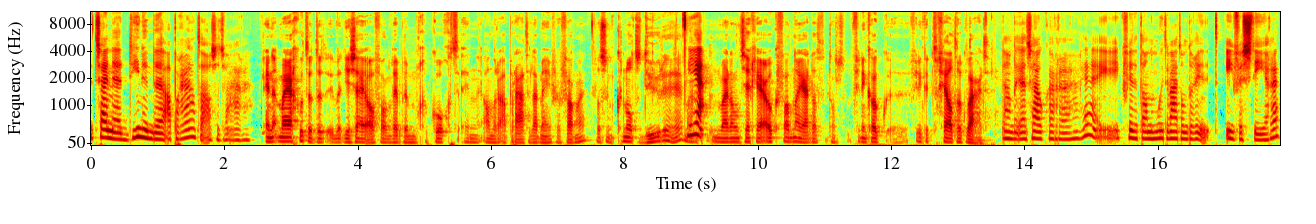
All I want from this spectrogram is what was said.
Het zijn eh, dienende apparaten, als het ware. En, maar ja, goed, dat, dat- je zei al van we hebben hem gekocht en andere apparaten daarmee vervangen. Dat was een knot dure, hè? Maar, Ja. maar dan zeg jij ook van, nou ja, dat, dan vind ik, ook, eh, vind ik het geld ook waard. Dan eh, zou ik er, ja, ik vind het dan de moeite waard om erin te investeren.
